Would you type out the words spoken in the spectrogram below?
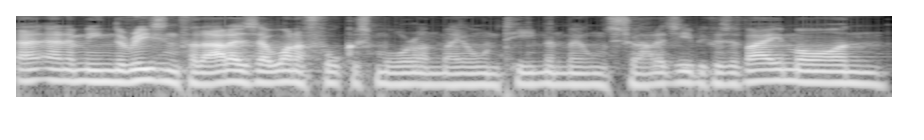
and, and I mean the reason for that is I want to focus more on my own team and my own strategy because if I'm on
